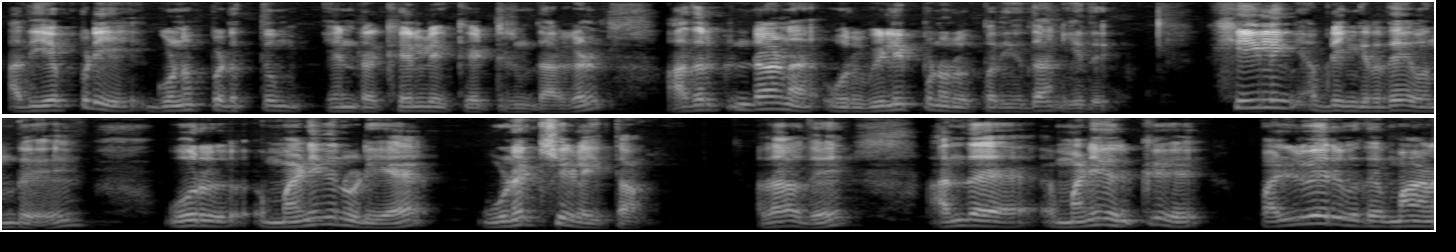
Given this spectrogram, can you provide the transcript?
அது எப்படி குணப்படுத்தும் என்ற கேள்வியை கேட்டிருந்தார்கள். அதற்குண்டான ஒரு விழிப்புணர்வு பதிவு தான் இது. ஹீலிங் அப்படிங்கிறதே வந்து ஒரு மனிதனுடைய உணர்ச்சிகளைத்தான் அதாவது அந்த மனிதருக்கு பல்வேறு விதமான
